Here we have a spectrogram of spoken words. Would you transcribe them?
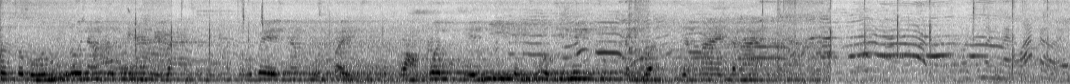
Sân số 4, đôi nam dự 12 13, số B 517, Hoàng Quân, Yến Nhi, Thành phố Hồ Chí Minh, Đồng Thuận, Nhật Mai, Gia Lai. Ôi, mình mày quá trời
